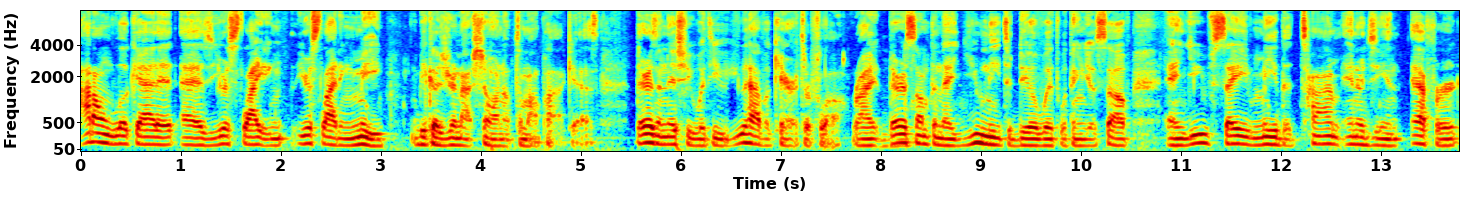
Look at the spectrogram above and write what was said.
I don't look at it as you're slighting you're slighting me because you're not showing up to my podcast. There's an issue with you. You have a character flaw, right? There's something that you need to deal with within yourself, and you've saved me the time, energy, and effort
